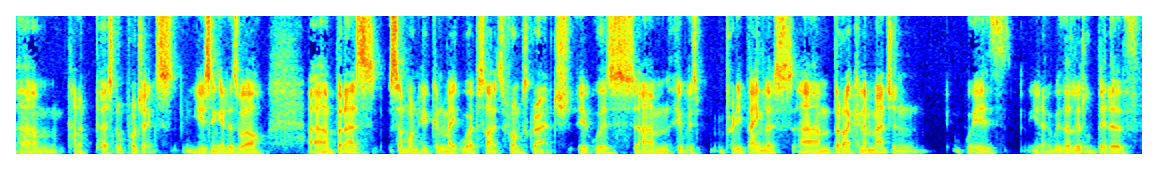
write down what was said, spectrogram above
um, kind of personal projects using it as well. Uh, but as someone who can make websites from scratch, it was um, it was pretty painless. Um, but I can imagine with you know with a little bit of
